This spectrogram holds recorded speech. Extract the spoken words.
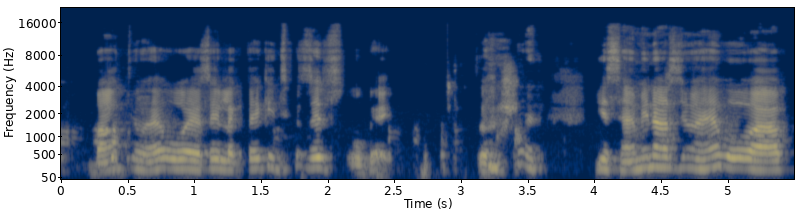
बात जो है वो ऐसे लगता है कि जैसे सो गए। तो ये सेमिनार जो है वो आप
